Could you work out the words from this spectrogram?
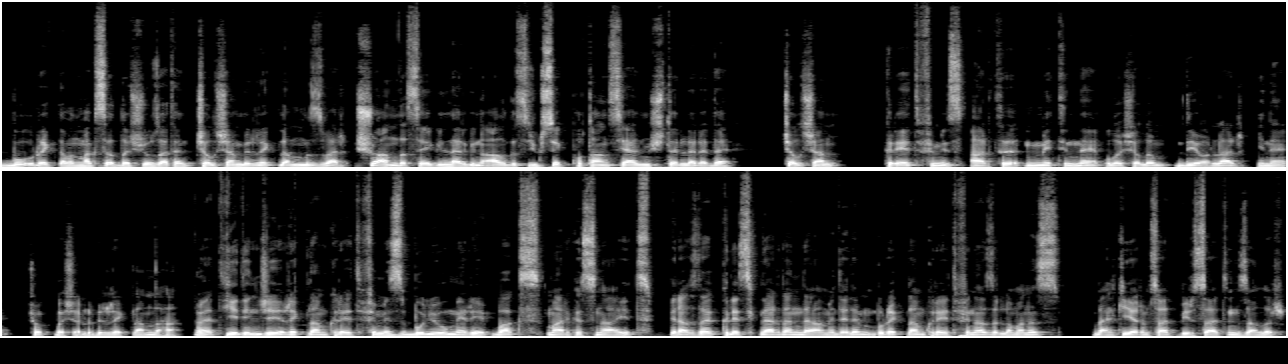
bu reklamın maksadı da şu zaten çalışan bir reklamımız var. Şu anda Sevgililer Günü algısı yüksek potansiyel müşterilere de çalışan kreatifimiz artı metinle ulaşalım diyorlar. Yine çok başarılı bir reklam daha. Evet 7. reklam kreatifimiz Blue Mary Box markasına ait. Biraz da klasiklerden devam edelim. Bu reklam kreatifini hazırlamanız belki yarım saat bir saatinizi alır.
